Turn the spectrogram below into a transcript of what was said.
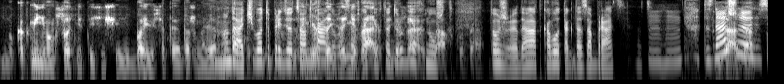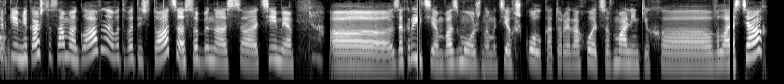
ну, как минимум сотни тысяч, и боюсь, это я даже, наверное... Ну да, чего-то придется отказываться от каких-то других нужд. Ставку, да. Тоже, да, от кого тогда забрать? Угу. Ты знаешь, да, да, Сергей, мне кажется, самое главное вот в этой ситуации, особенно с а, теми э, закрытием возможным тех школ, которые находятся в маленьких э, властях,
